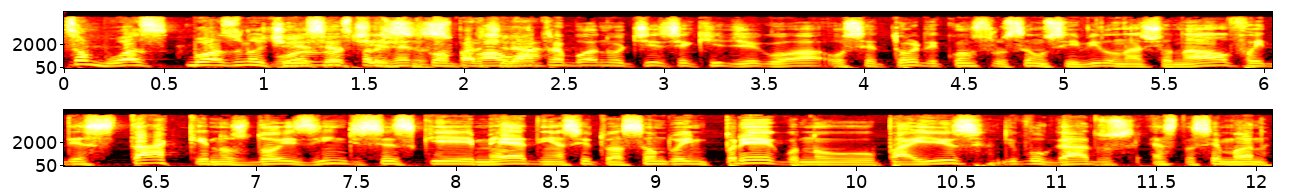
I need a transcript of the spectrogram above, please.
São boas, boas notícias, para a gente Uma compartilhar. outra boa notícia aqui, digo, ó, o setor de construção civil nacional foi destaque nos dois índices que medem a situação do emprego no país, divulgados esta semana.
